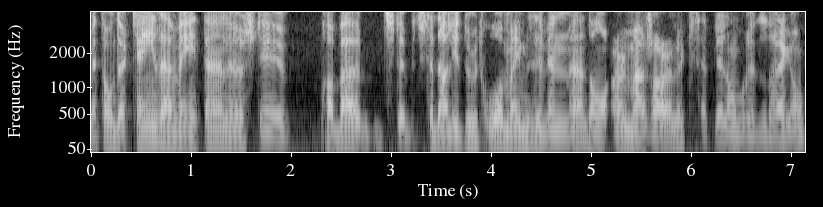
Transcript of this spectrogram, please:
mettons, de 15 à 20 ans, là, j'étais probable, j'étais dans les deux, trois mêmes événements, dont un majeur qui s'appelait l'ombre du dragon.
